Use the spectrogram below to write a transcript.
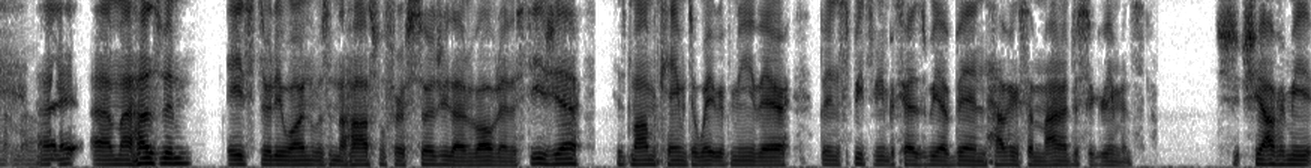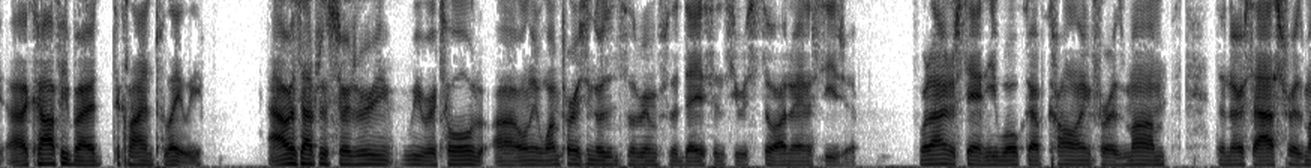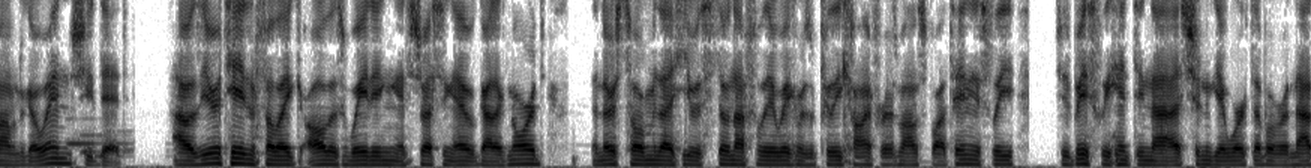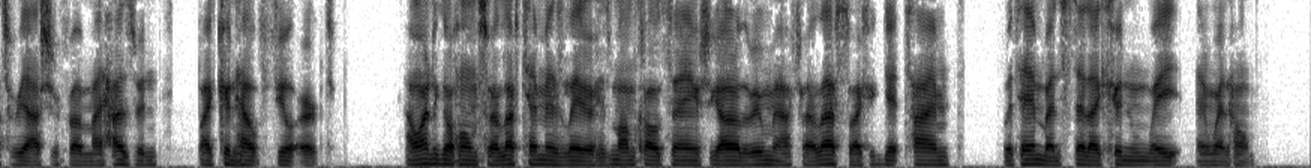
don't know. I, uh, my husband, age 31, was in the hospital for a surgery that involved anesthesia. His mom came to wait with me there, but didn't speak to me because we have been having some minor disagreements. She, she offered me uh, coffee, but I declined politely. Hours after the surgery, we were told uh, only one person goes into the room for the day since he was still under anesthesia. What I understand, he woke up calling for his mom. The nurse asked for his mom to go in. She did. I was irritated and felt like all this waiting and stressing out got ignored. The nurse told me that he was still not fully awake and was repeatedly calling for his mom spontaneously. She was basically hinting that I shouldn't get worked up over a natural reaction from my husband, but I couldn't help feel irked. I wanted to go home, so I left 10 minutes later. His mom called saying she got out of the room after I left so I could get time with him, but instead I couldn't wait and went home.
